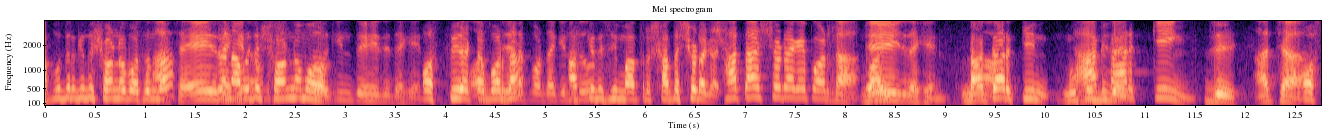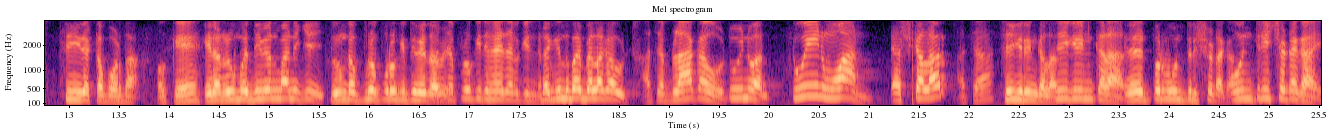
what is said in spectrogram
আপুদের কিন্তু স্বর্ণ পছন্দ। আচ্ছা এই নাম হচ্ছে স্বর্ণমহল। কিন্তু এই যে দেখেন। অস্থির একটা পর্দা। পর্দা কিন্তু। আজকে দিছি মাত্র সাতাশশো টাকায়। সাতাশশো টাকায় পর্দা। এই যে দেখেন। ঢাকার কিন মুকুট ডিজাইন। ঢাকার কিং। জি। আচ্ছা। অস্থির একটা পর্দা। ওকে। এটা রুমে দিবেন মানে কি? রুমটা পুরো প্রকৃতি হয়ে যাবে। আচ্ছা প্রকৃতি হয়ে যাবে কিন্তু। এটা কিন্তু ভাই ব্ল্যাক আউট আচ্ছা black out two in one two in one ash colour আচ্ছা। Sea green colour sea green colour rate পড়বে উনত্রিশশো টাকা। উনত্রিশশো টাকায়।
